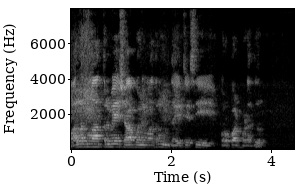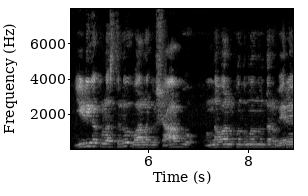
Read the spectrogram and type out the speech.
వాళ్ళకు మాత్రమే షాప్ అని మాత్రం దయచేసి పొరపాటు పడద్దు. ఈడిగ కులస్తులు వాళ్ళకు షాప్ ఉన్న వాళ్ళు కొంతమంది ఉంటారు వేరే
